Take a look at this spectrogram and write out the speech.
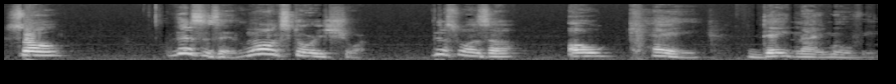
So this is it. Long story short, this was a okay date night movie.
